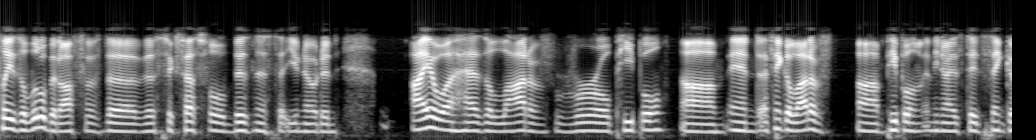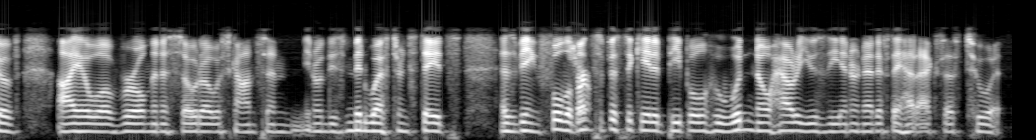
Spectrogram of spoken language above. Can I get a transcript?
plays a little bit off of the the successful business that you noted. Iowa has a lot of rural people, um, and I think a lot of uh, people in the United States think of Iowa, rural Minnesota, Wisconsin, you know, these Midwestern states as being full of sure. unsophisticated people who wouldn't know how to use the internet if they had access to it.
